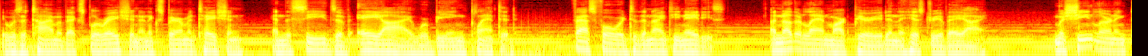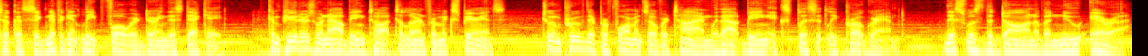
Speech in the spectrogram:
It was a time of exploration and experimentation, and the seeds of AI were being planted. Fast forward to the 1980s, another landmark period in the history of AI. Machine learning took a significant leap forward during this decade. Computers were now being taught to learn from experience, to improve their performance over time without being explicitly programmed. This was the dawn of a new era,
